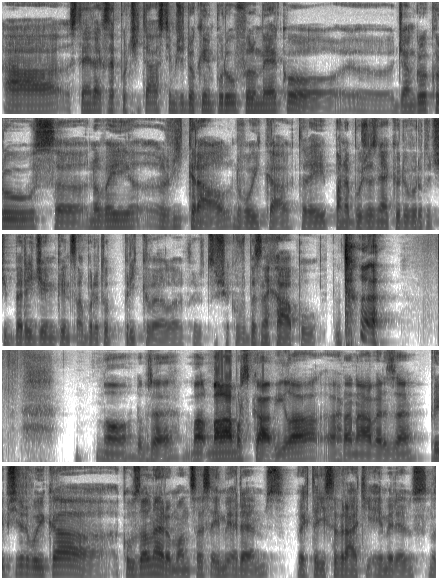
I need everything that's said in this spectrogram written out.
A stejně tak se počítá s tím, že do kin půjdou filmy jako eh, Jungle Cruise, eh, Nový Lví král, dvojka, který, pane bože, z nějakého důvodu točí Barry Jenkins a bude to prequel, což jako vůbec nechápu. No, dobře. Malá morská víla, hraná verze. Prý přijde dvojka kouzelné romance s Amy Adams, ve který se vrátí Amy Adams, na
